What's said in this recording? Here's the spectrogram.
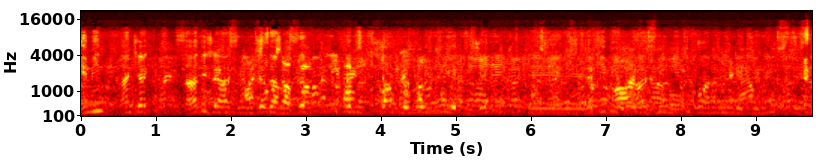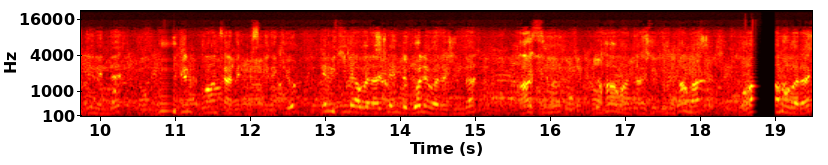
emin ancak sadece Arsenal'ın kazanması tabii ki şampiyonluğu yine yetmeyecek. Ee, rakibi Arsenal'ın 2 puan önündeki City'nin de bugün puan kaybetmesi gerekiyor. Hem ikili avarajda hem de gol avarajında Arsenal daha avantajlı durumda ama puan olarak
